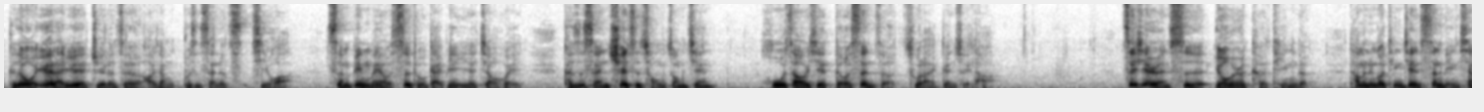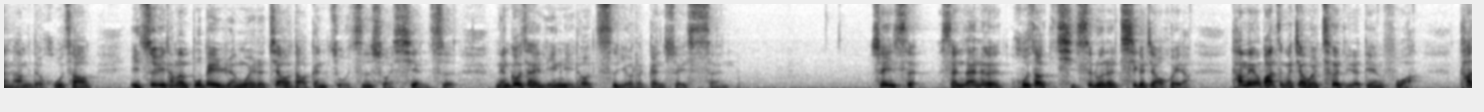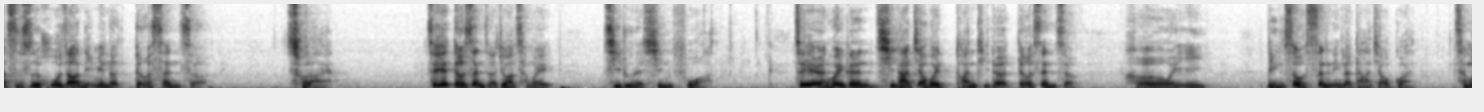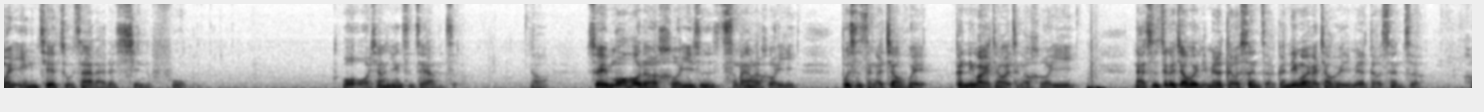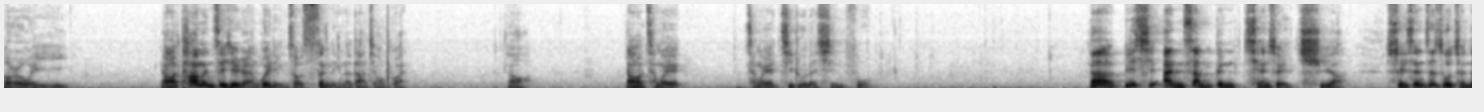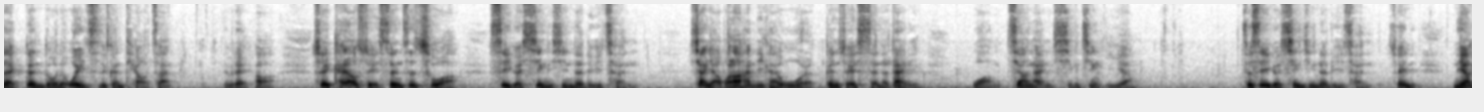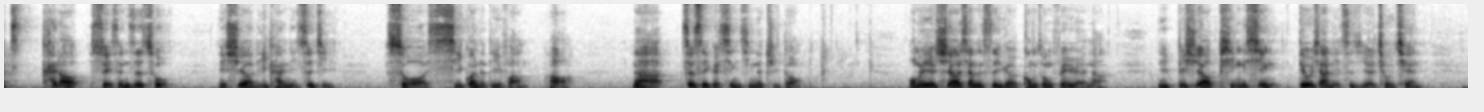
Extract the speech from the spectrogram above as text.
可是我越来越觉得，这好像不是神的计划。神并没有试图改变一些教会，可是神确实从中间呼召一些得胜者出来跟随他。这些人是有耳可听的，他们能够听见圣灵向他们的呼召，以至于他们不被人为的教导跟组织所限制，能够在灵里头自由的跟随神。所以神神在那个呼召启示录那七个教会啊，他没有把整个教会彻底的颠覆啊，他只是呼召里面的得胜者出来。这些得胜者就要成为基督的心腹啊！这些人会跟其他教会团体的得胜者合而为一，领受圣灵的大教官，成为迎接主再来的心腹。我我相信是这样子！所以幕后的合一是什么样的合一？不是整个教会跟另外一个教会整个合一，乃是这个教会里面的得胜者跟另外一个教会里面的得胜者合而为一，然后他们这些人会领受圣灵的大浇灌。哦，然后成为成为基督的心腹。那比起岸上跟浅水区啊，水深之处存在更多的未知跟挑战，对不对啊？所以开到水深之处啊，是一个信心的旅程，像亚伯拉罕离开乌尔，跟随神的带领往迦南行进一样，这是一个信心的旅程。所以你要开到水深之处，你需要离开你自己所习惯的地方。哦，那这是一个信心的举动。我们也需要像是一个空中飞人啊，你必须要凭信丢下你自己的秋千，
